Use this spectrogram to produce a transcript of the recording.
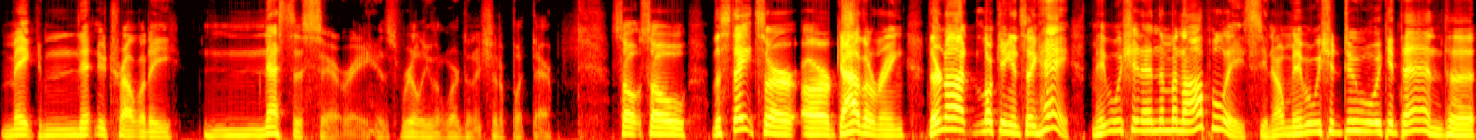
make net neutrality necessary is really the word that I should have put there. So so the states are are gathering. They're not looking and saying, "Hey, maybe we should end the monopolies. You know, maybe we should do what we can then to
